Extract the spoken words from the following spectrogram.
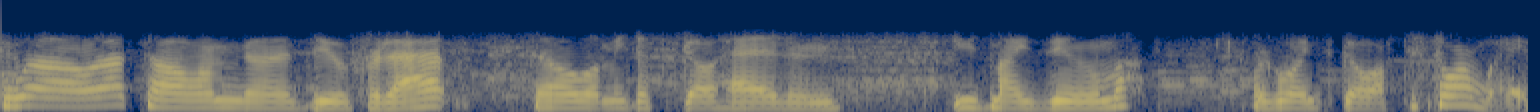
Well, that's all I'm going to do for that. So let me just go ahead and use my zoom. We're going to go off to Stornway.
